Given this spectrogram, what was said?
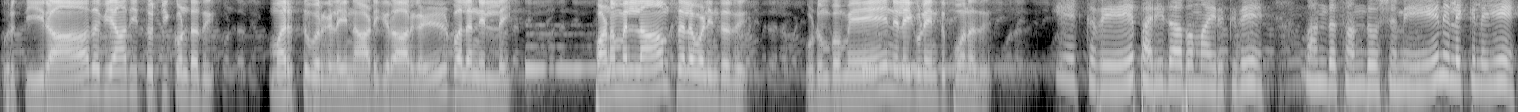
ஒரு தீராத வியாதி தொற்றிக் கொண்டது. மருத்துவர்களை நாடுகிறார்கள் பலனில்லை. பணமெல்லாம் செலவழிந்தது. குடும்பமே நிலைகுலைந்து போனது. கேட்கவே பரிதாபமா இருக்குதே வந்த சந்தோஷமே நிலைக்கலையே.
